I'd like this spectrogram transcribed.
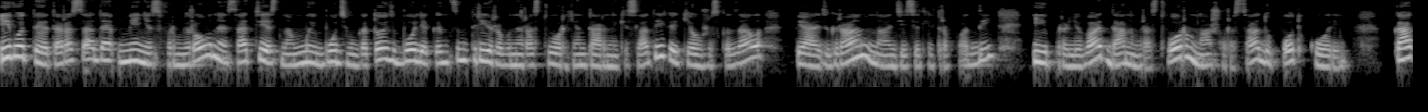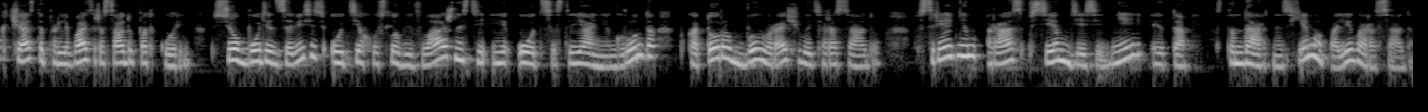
И вот эта рассада менее сформированная, соответственно, мы будем готовить более концентрированный раствор янтарной кислоты, как я уже сказала, 5 грамм на 10 литров воды, и проливать данным раствором нашу рассаду под корень корень. Как часто проливать рассаду под корень? Все будет зависеть от тех условий влажности и от состояния грунта, в котором вы выращиваете рассаду. В среднем раз в 7-10 дней это стандартная схема полива рассады.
